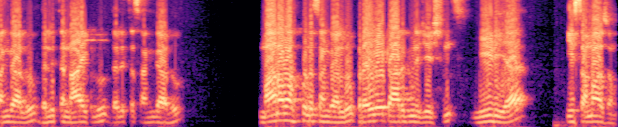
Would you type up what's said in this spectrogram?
సంఘాలు దళిత నాయకులు దళిత సంఘాలు మానవ హక్కుల సంఘాలు ప్రైవేట్ ఆర్గనైజేషన్స్ మీడియా ఈ సమాజం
